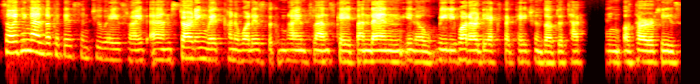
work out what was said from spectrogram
So I think I look at this in two ways, right? Um, starting with kind of what is the compliance landscape, and then you know, really what are the expectations of the taxing authorities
